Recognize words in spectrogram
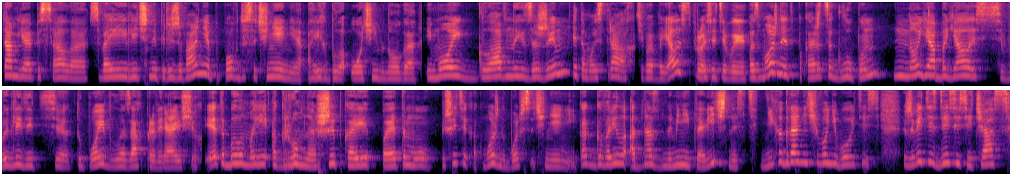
Там я описала свои личные переживания по поводу сочинения, а их было очень много. И мой главный зажим — это мой страх. Чего я боялась, спросите вы? Возможно, это покажется глупым, но я боялась выглядеть тупой в глазах проверяющих. И это было моей огромной ошибкой, поэтому пишите как можно больше сочинений. Как говорила одна знаменитая личность, никогда ничего не бойтесь, живите здесь и сейчас,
